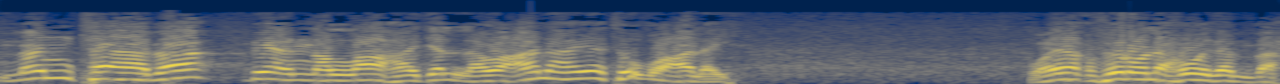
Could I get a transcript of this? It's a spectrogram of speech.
من تاب بأن الله جل وعلا يتوب عليه. ويغفر له ذنبه.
